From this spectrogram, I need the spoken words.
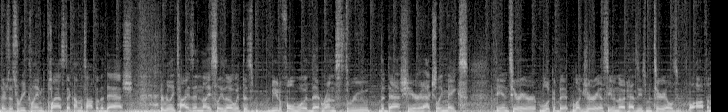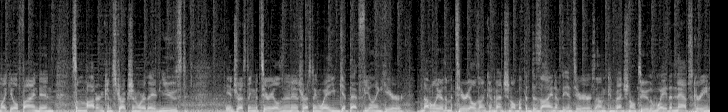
There's this reclaimed plastic on the top of the dash. It really ties in nicely though with this beautiful wood that runs through the dash here. It actually makes the interior look a bit luxurious even though it has these materials often like you'll find in some modern construction where they've used interesting materials in an interesting way. You get that feeling here. Not only are the materials unconventional but the design of the interior is unconventional too. The way the nav screen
